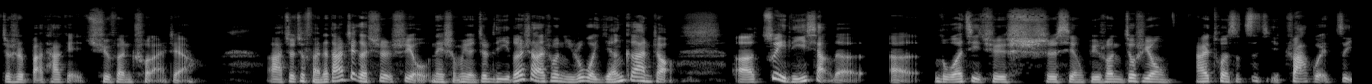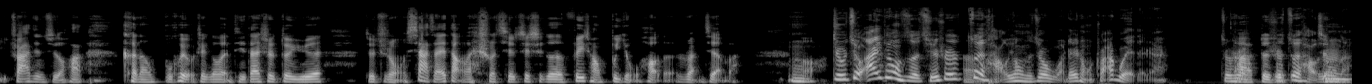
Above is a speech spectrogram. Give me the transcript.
就是把它给区分出来。这样啊，就就反正当然这个是是有那什么原因，就理论上来说，你如果严格按照呃最理想的呃逻辑去实行，比如说你就是用。iTunes 自己抓轨自己抓进去的话，可能不会有这个问题。但是对于就这种下载党来说，其实这是个非常不友好的软件吧？嗯，就是就 iTunes 其实最好用的就是我这种抓鬼的人，就是对是最好用的。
